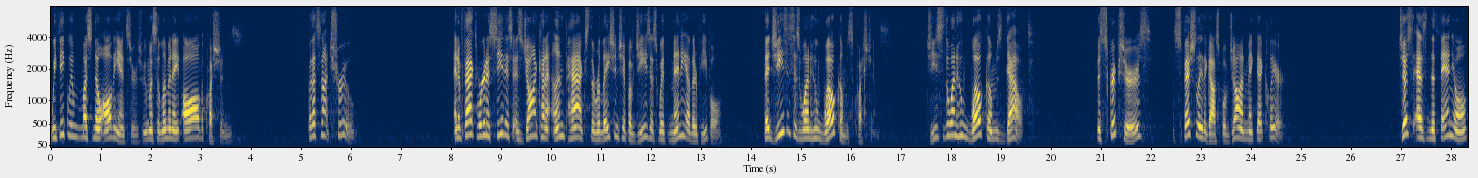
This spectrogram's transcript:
We think we must know all the answers, we must eliminate all the questions, but that's not true. And in fact, we're going to see this as John kind of unpacks the relationship of Jesus with many other people. That Jesus is one who welcomes questions, Jesus is the one who welcomes doubt. The scriptures, especially the Gospel of John, make that clear. Just as Nathanael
